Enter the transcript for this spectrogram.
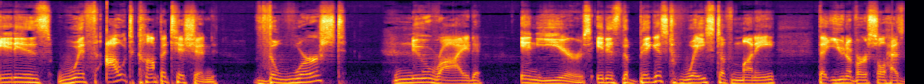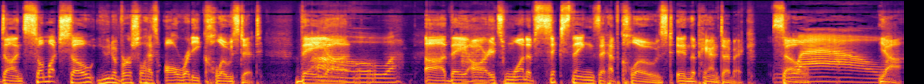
It is without competition the worst new ride in years. It is the biggest waste of money that Universal has done. So much so, Universal has already closed it. They Oh, uh, they are. It's one of six things that have closed in the pandemic. So wow. yeah,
